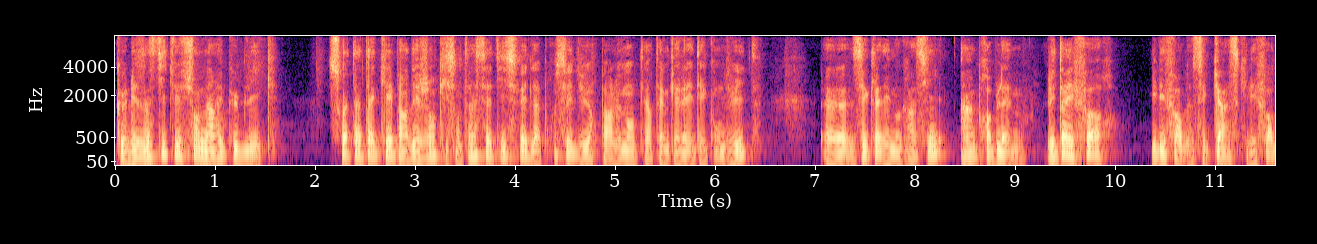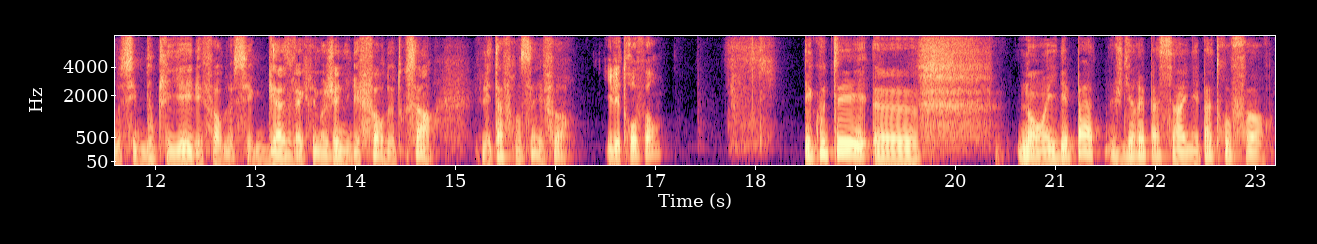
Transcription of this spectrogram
que les institutions de la République soient attaquées par des gens qui sont insatisfaits de la procédure parlementaire telle qu'elle a été conduite, euh, c'est que la démocratie a un problème. L'État est fort. Il est fort de ses casques, il est fort de ses boucliers, il est fort de ses gaz lacrymogènes, il est fort de tout ça. L'État français est fort. Il est trop fort? Écoutez, euh, non, il n'est pas, je dirais pas ça, il n'est pas trop fort.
